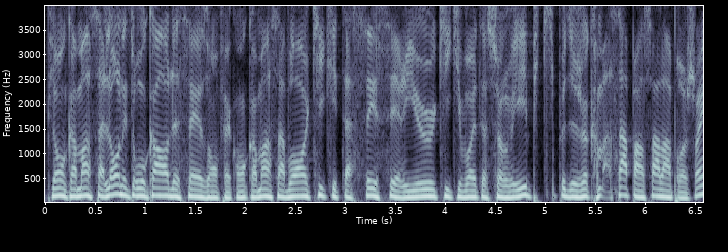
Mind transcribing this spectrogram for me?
puis là, on commence à. Là, on est au quart de saison. Fait qu'on commence à voir qui, qui est assez sérieux, qui, qui va être à surveiller, puis qui peut déjà commencer à penser à l'an prochain.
